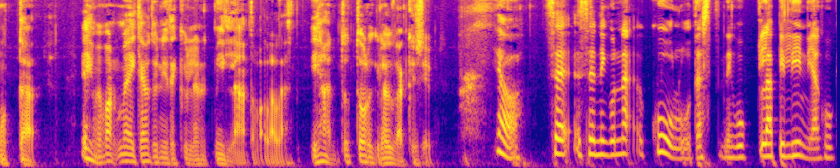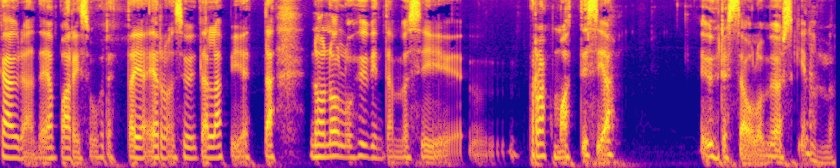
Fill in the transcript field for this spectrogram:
Mutta ei me, me ei käyty niitä kyllä nyt millään tavalla. Ihan, tuo, oli kyllä hyvä kysymys. Joo, se, se niin nä- kuuluu tästä niin läpi linjan, kun käydään teidän parisuhdetta ja eron syitä läpi, että ne on ollut hyvin tämmöisiä mm, pragmaattisia yhdessäolo myöskin. Kyllä.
